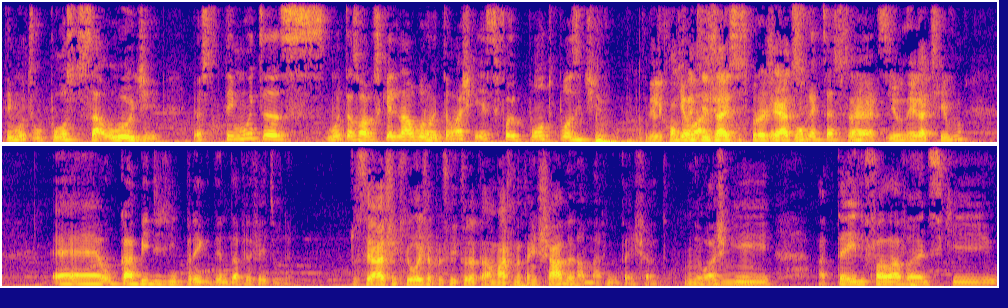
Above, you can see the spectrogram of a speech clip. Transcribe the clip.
Tem muito, o posto de saúde. Eu, tem muitas, muitas obras que ele inaugurou. Então acho que esse foi o ponto positivo. Ele concretizar esses projetos. Ele concretizar esses Certo. projetos. E o negativo? É o cabide de emprego dentro da prefeitura. Você acha que hoje a prefeitura, tá, a máquina está inchada? A máquina tá inchada. Uhum. Eu acho que até ele falava antes que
